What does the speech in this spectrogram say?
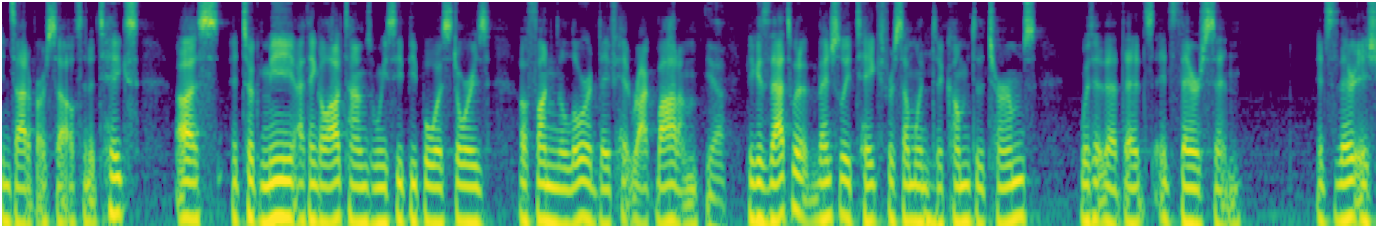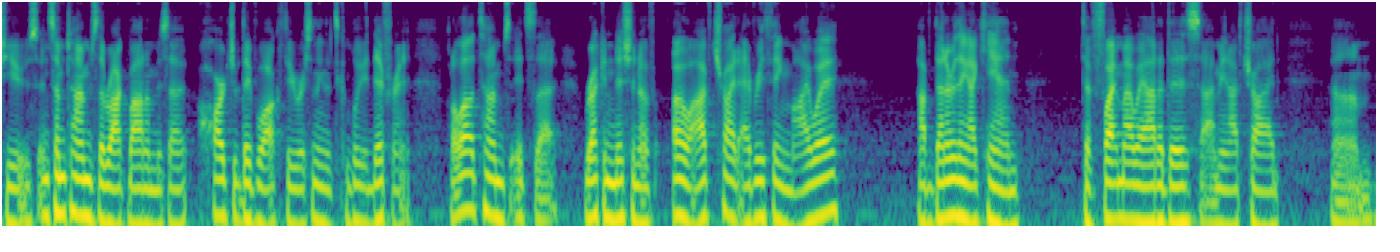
inside of ourselves. And it takes us, it took me, I think a lot of times when we see people with stories of finding the Lord, they've hit rock bottom Yeah. because that's what it eventually takes for someone to Mhm. come to terms with it that that's it's their sin. It's their issues. And sometimes the rock bottom is a hardship they've walked through or something that's completely different. But a lot of times it's that recognition of, oh, I've tried everything my way. I've done everything I can to fight my way out of this. I mean, I've tried um,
